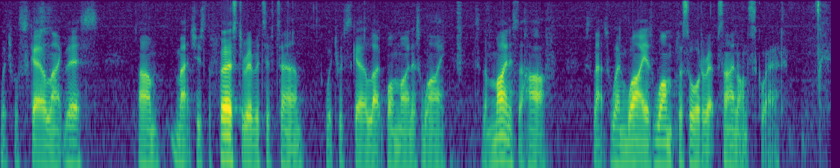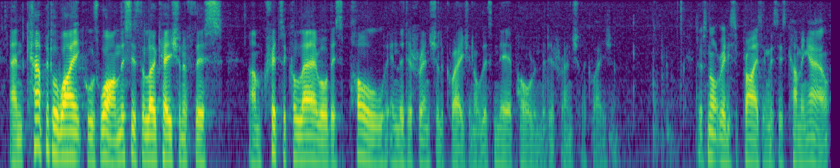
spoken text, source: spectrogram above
which will scale like this, um, matches the first derivative term, which would scale like 1 minus y to the minus a half. So that's when y is 1 plus order epsilon squared. And capital Y equals 1, this is the location of this um, critical layer or this pole in the differential equation or this near pole in the differential equation. So it's not really surprising this is coming out.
